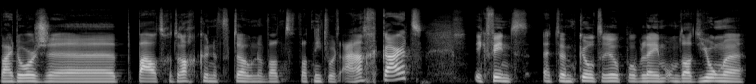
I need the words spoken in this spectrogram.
waardoor ze bepaald gedrag kunnen vertonen wat, wat niet wordt aangekaart. Ik vind het een cultureel probleem omdat jonge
